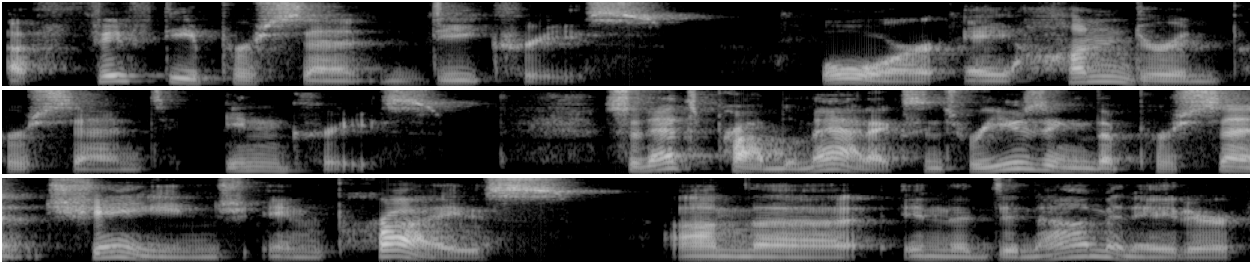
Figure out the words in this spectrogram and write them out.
a 50% decrease or a 100% increase. So that's problematic since we're using the percent change in price on the in the denominator,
